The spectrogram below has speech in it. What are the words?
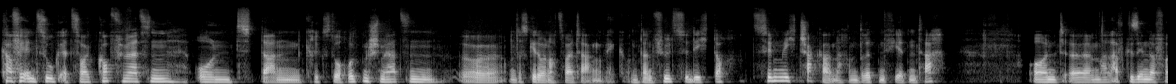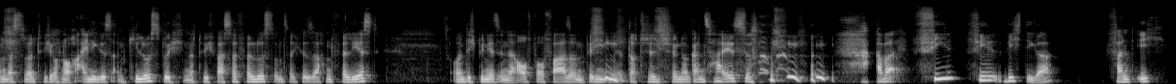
Kaffeeentzug erzeugt Kopfschmerzen und dann kriegst du auch Rückenschmerzen äh, und das geht aber nach zwei Tagen weg. Und dann fühlst du dich doch ziemlich tschacker nach dem dritten, vierten Tag. Und äh, mal abgesehen davon, dass du natürlich auch noch einiges an Kilos durch natürlich Wasserverlust und solche Sachen verlierst. Und ich bin jetzt in der Aufbauphase und bin doch natürlich noch ganz heiß. aber viel, viel wichtiger fand ich,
